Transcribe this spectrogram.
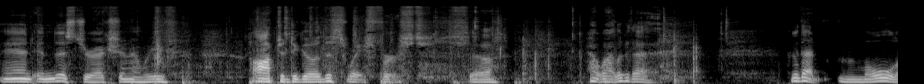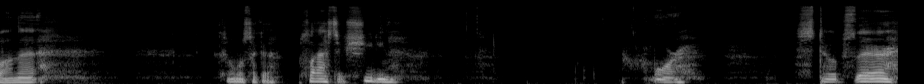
and in this direction, and we've opted to go this way first. So, oh wow, look at that. Look at that mold on that. It's almost like a plastic sheeting. More stopes there.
